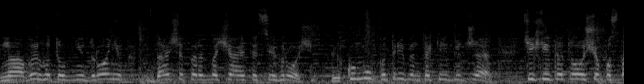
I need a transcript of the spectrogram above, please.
на виготовленні дронів, далі передбачаєте ці гроші? Кому потрібен такий бюджет? Тільки для того, щоб поставити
